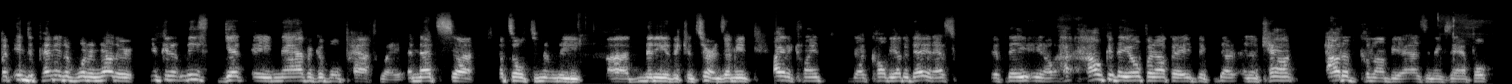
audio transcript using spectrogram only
but independent of one another, you can at least get a navigable pathway, and that's uh, that's ultimately uh, many of the concerns. I mean, I had a client call the other day and ask if they, you know, how, how could they open up a, an account out of Colombia, as an example.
